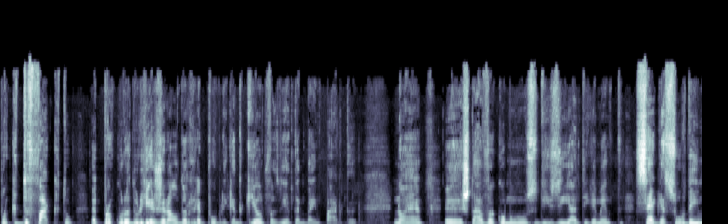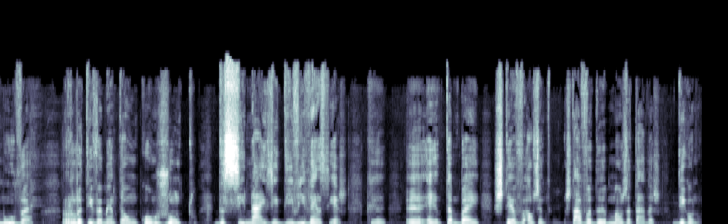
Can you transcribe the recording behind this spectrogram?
Porque, de facto, a Procuradoria-Geral da República, de que ele fazia também parte, não é? Eh, estava, como se dizia antigamente, cega, surda e muda relativamente a um conjunto de sinais e de evidências que eh, também esteve ausente. Estava de mãos atadas? Digam-no.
